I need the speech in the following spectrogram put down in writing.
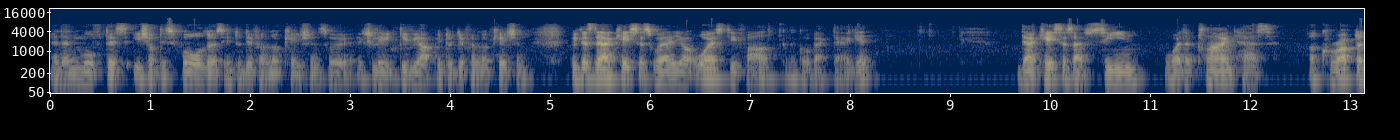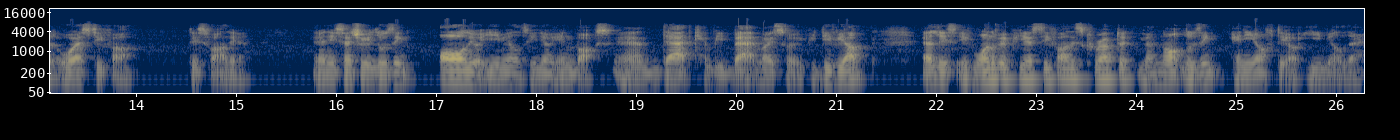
And then move this each of these folders into different locations. So actually divvy up into different location. Because there are cases where your OST file gonna go back there again. There are cases I've seen where the client has a corrupted OST file, this file here, and essentially losing all your emails in your inbox, and that can be bad, right? So if you divvy up, at least if one of your PST file is corrupted, you are not losing any of your email there.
